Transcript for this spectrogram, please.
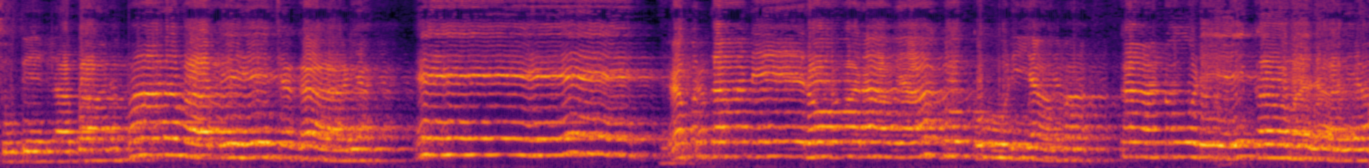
સુતેલા બાળ મારા વાલે જગાડ્યા. એ રમતાને રોવરાવ્યા ગોકુળિયામાં કાનોડે કવરાવ્યા.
